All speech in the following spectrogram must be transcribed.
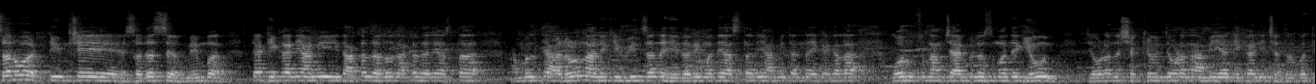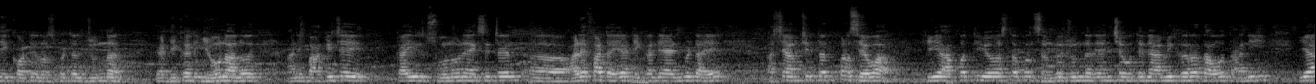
सर्व टीमचे सदस्य मेंबर त्या ठिकाणी आम्ही दाखल झालो. दाखल झाले असता आम्हाला ते आढळून आले की वीस जण हे दरीमध्ये असताना आम्ही त्यांना एकेकाला वर उचलून आमच्या ॲम्ब्युलन्समध्ये घेऊन जेवढ्यानं शक्य होईल तेवढ्यानं आम्ही या ठिकाणी छत्रपती कॉटेज हॉस्पिटल जुन्नर या ठिकाणी घेऊन आलो आणि बाकीचे काही सोनवणे ॲक्सिडेंट आळेफाटा या ठिकाणी ॲडमिट आहे. अशी आमची तत्पर सेवा ही आपत्ती व्यवस्थापन संघ जुन्नर यांच्या वतीने आम्ही करत आहोत आणि या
